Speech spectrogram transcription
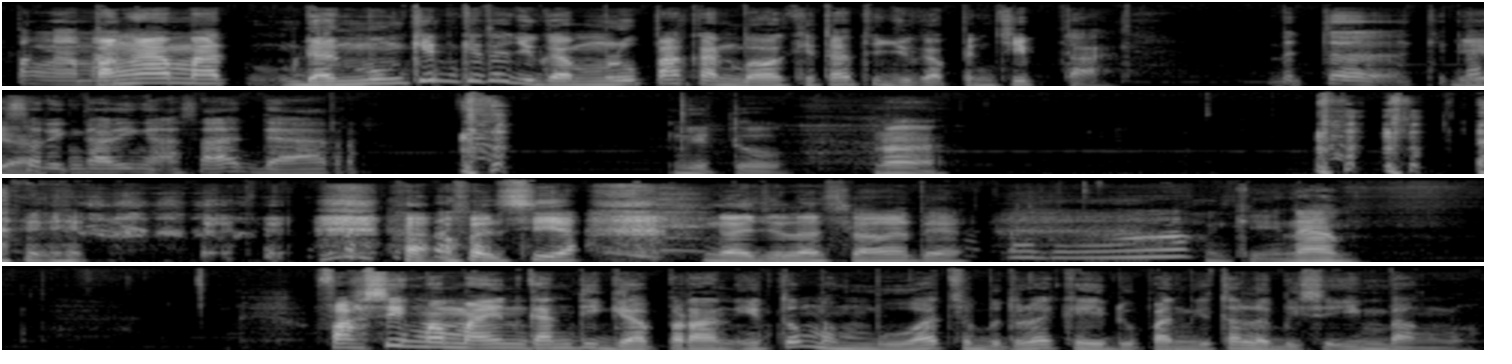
Pengamat. pengamat dan mungkin kita juga melupakan bahwa kita tuh juga pencipta Betul, kita Iya. sering kali nggak sadar. Gitu. Nah. Apa sih ya? Nggak jelas banget ya. Aduh. oke nah. Fasih memainkan tiga peran itu membuat sebetulnya kehidupan kita lebih seimbang loh.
